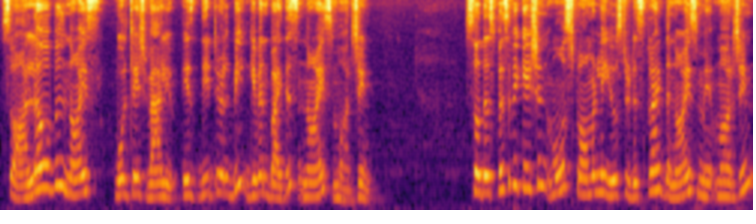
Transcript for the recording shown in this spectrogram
So allowable noise voltage value is it will be given by this noise margin. So the specification most commonly used to describe the noise margin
